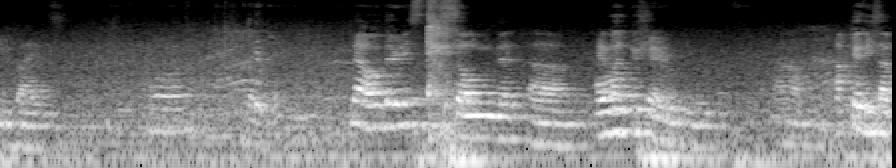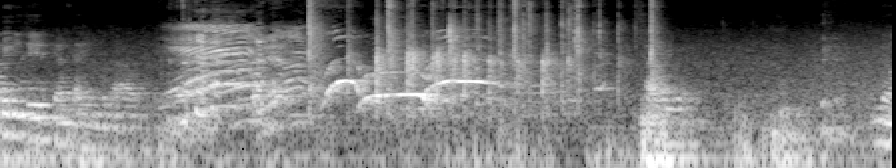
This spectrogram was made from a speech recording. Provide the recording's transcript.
sila sa Levi's. Now, there is this song that um, I want to share with you. Um, actually, sabi ni Jade, kantahin ko daw. Sabi ko, no.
